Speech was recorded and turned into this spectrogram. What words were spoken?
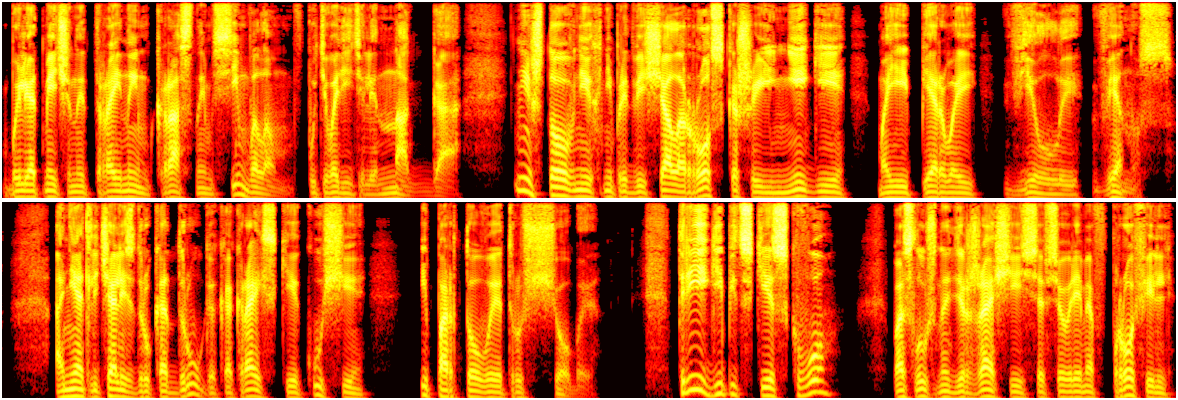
были отмечены тройным красным символом в путеводителе Нагга, ничто в них не предвещало роскоши и неги моей первой виллы Венус. Они отличались друг от друга, как райские кущи и портовые трущобы. Три египетские скво, послушно держащиеся все время в профиль,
